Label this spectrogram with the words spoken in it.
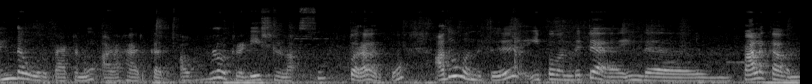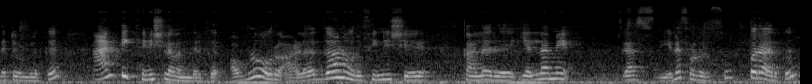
எந்த ஒரு பேட்டர்னும் அழகாக இருக்காது. அவ்வளோ ட்ரெடிஷ்னலாக சூப்பராக இருக்கும். அதுவும் வந்துட்டு இப்போ வந்துட்டு இந்த பாலக்கா வந்துட்டு உங்களுக்கு ஆன்டிக் ஃபினிஷில் வந்திருக்கு. அவ்வளோ ஒரு அழகான ஒரு ஃபினிஷு கலரு எல்லாமே என்ன சொல்கிறது சூப்பராக இருக்குது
